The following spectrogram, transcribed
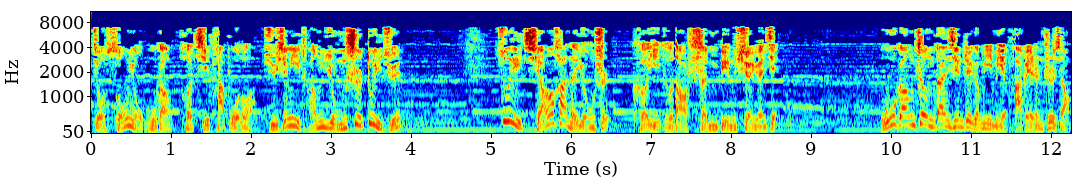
就怂恿吴刚和其他部落举行一场勇士对决，最强悍的勇士可以得到神兵轩辕剑。吴刚正担心这个秘密，怕被人知晓。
